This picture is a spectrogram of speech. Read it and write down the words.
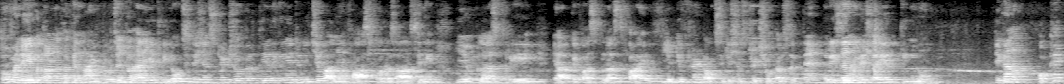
तो मैंने ये बताना था कि नाइट्रोजन जो है, ये थ्री ऑक्सीडेशन स्टेट शो करती है, लेकिन ये जो नीचे वाले हैं फास्फोरस आर्सेनिक ये प्लस थ्री या आपके पास प्लस फाइव ये डिफरेंट ऑक्सीडेशन स्टेट शो कर सकते हैं। रीज़न हमेशा ये तीनों। ठीक है ना? ओके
